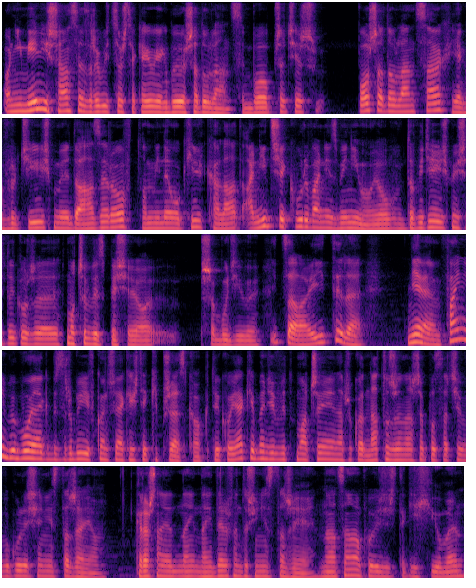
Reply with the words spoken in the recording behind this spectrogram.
Oni mieli szansę zrobić coś takiego, jak były Shadowlandsy, bo przecież po Shadowlandsach, jak wróciliśmy do Azeroth, to minęło kilka lat, a nic się kurwa nie zmieniło. Dowiedzieliśmy się tylko, że moczy wyspy się przebudziły. I co? I tyle. Nie wiem, fajnie by było, jakby zrobili w końcu jakiś taki przeskok, tylko jakie będzie wytłumaczenie na przykład na to, że nasze postacie w ogóle się nie starzeją. Grasz na, na, na to się nie starzeje. No a co mam powiedzieć taki human?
